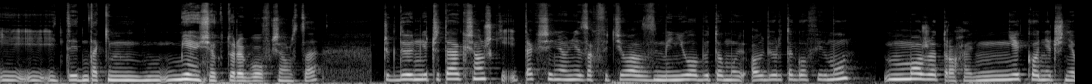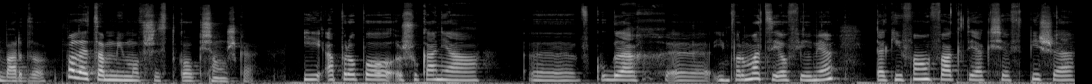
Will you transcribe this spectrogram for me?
i, i, i tym takim mięsie, które było w książce. Czy gdybym nie czytała książki i tak się nią nie zachwyciła, zmieniłoby to mój odbiór tego filmu? Może trochę, niekoniecznie bardzo. Polecam mimo wszystko książkę. I a propos szukania y, w Google'ach y, informacji o filmie, taki fun fact, jak się wpisze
